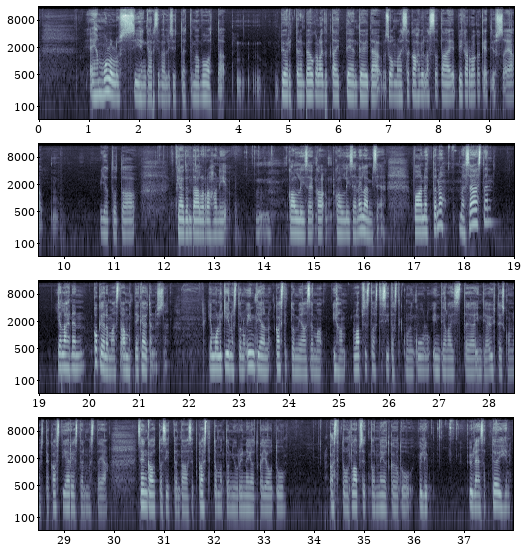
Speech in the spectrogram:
Eihän mulla ollut siihen kärsivällisyyttä, että mä vuotta pyörittelen peukaloita tai teen töitä suomalaisessa kahvilassa tai pikaruokaketjussa ja, ja tota, käytän täällä rahani mm, kalliiseen, ka, kalliiseen elämiseen. Vaan että no, mä säästän ja lähden kokeilemaan sitä ammattia käytännössä. Ja mä oli kiinnostanut Intian kastittomia asema ihan lapsesta asti, siitä asti kun olin kuullut intialaisista ja Intian yhteiskunnasta ja kastijärjestelmästä. Ja sen kautta sitten taas, että kastittomat on juuri ne, jotka joutuu, kastittomat lapset on ne, jotka joutuu yli, yleensä töihin.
